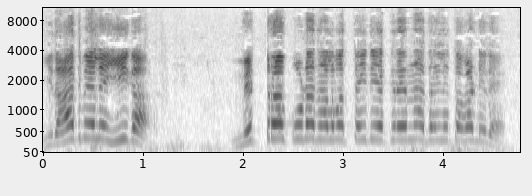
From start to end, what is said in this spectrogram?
ಇದಾದ್ಮೇಲೆ ಈಗ ಮೆಟ್ರೋ ಕೂಡ ನಲವತ್ತೈದು ಎಕರೆಯನ್ನು ಅದರಲ್ಲಿ ತಗೊಂಡಿದೆ.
